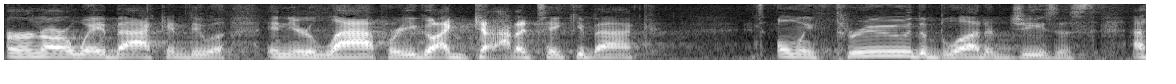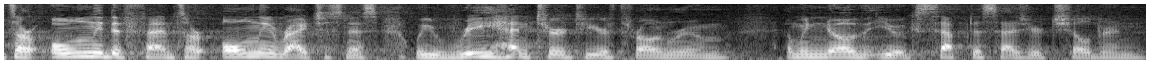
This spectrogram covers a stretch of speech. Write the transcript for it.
earn our way back into a, in your lap where you go, I gotta take you back. It's only through the blood of Jesus. That's our only defense, our only righteousness. We re enter to your throne room and we know that you accept us as your children.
